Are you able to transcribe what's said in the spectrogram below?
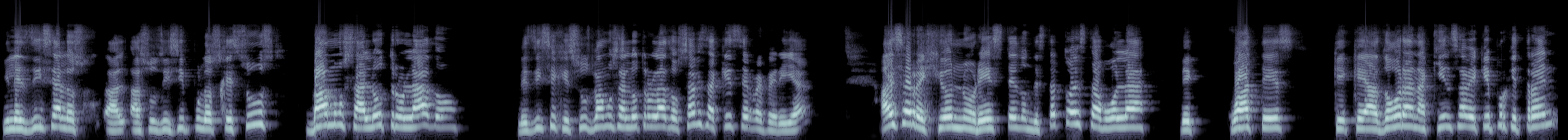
y les dice a, a, sus discípulos, Jesús, vamos al otro lado. Les dice Jesús, vamos al otro lado. ¿Sabes a qué se refería? A esa región noreste donde está toda esta bola de cuates que, adoran a quién sabe qué porque traen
